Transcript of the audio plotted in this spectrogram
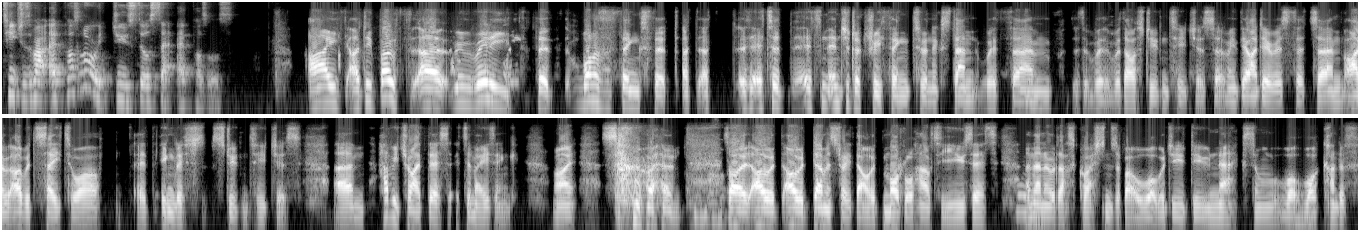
teachers about Edpuzzle, or do you still set Edpuzzles? I I do both. Uh, I mean, really, that one of the things that uh, uh, it's a it's an introductory thing to an extent with mm. um with, with our student teachers. So, I mean, the idea is that um, I, I would say to our uh, English student teachers, um, have you tried this? It's amazing, right? So, um, so I, I, would I would demonstrate that. I would model how to use it, and then I would ask questions about what would you do next, and what what kind of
